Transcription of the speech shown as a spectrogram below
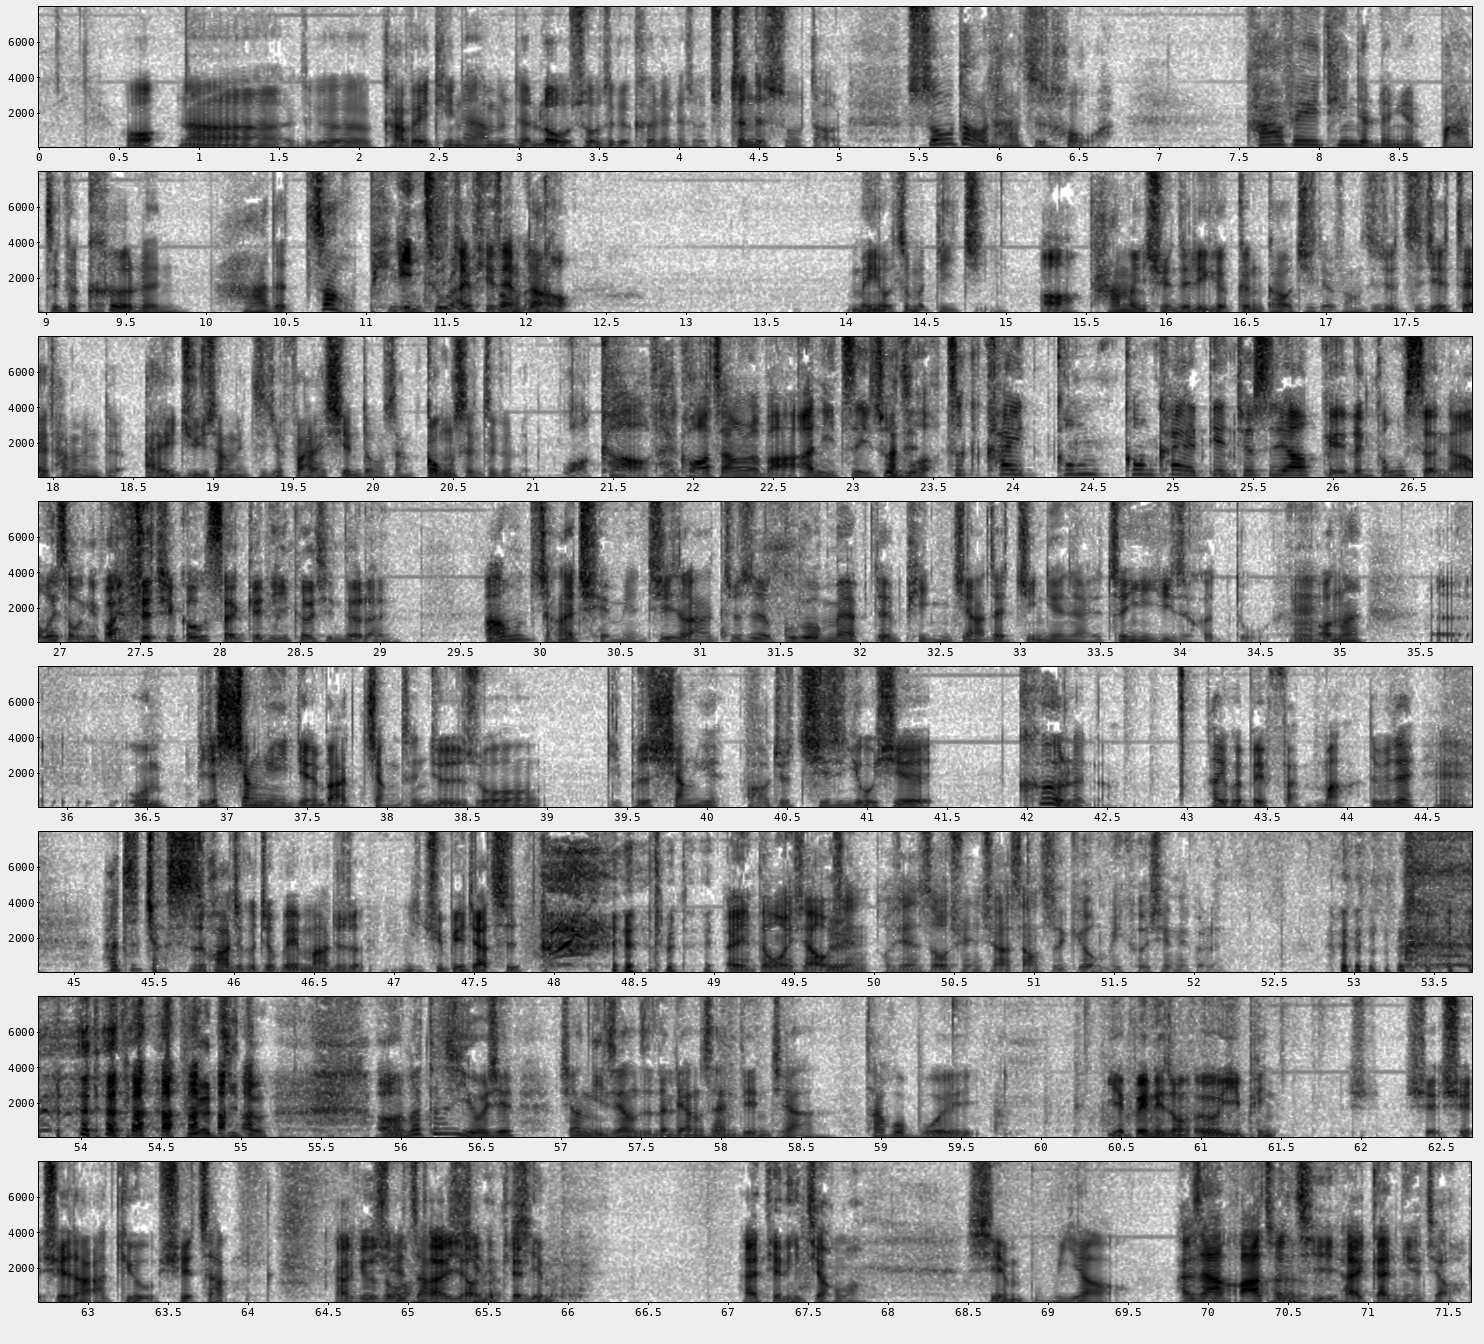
哦，那这个咖啡厅呢，他们在漏收这个客人的时候，就真的收到了。收到他之后啊，咖啡厅的人员把这个客人他的照片印出来贴在门口，没有这么低级。哦，他们选择了一个更高级的方式，就直接在他们的 IG 上面直接发在线动上公审这个人。我靠，太夸张了吧！啊，你自己做不好，这个开公公开的店就是要给人公审啊？为什么你反正去公审给你一颗星的人？啊，我们讲在前面，其实啦，就是 Google Map 的评价在近年来的争议一直很多。嗯，哦，那呃，我们比较相应一点，把它讲成就是说，也不是相怨啊，就其实有些客人啊，他也会被反骂，对不对？嗯。他只讲实话，这个就被骂，就是你去别家吃，对不对？哎、欸，你等我一下，我先我先搜寻一下上次给我们一颗星那个人。不要激动 哦。那但是有一些像你这样子的良善店家，他会不会也被那种恶意评学学学长阿 Q 学长阿 Q 学长咬你舔，还舔你脚吗？先不要，还是他发春期，他还干你的脚？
